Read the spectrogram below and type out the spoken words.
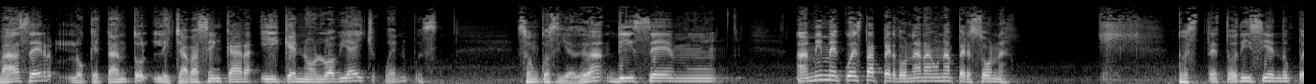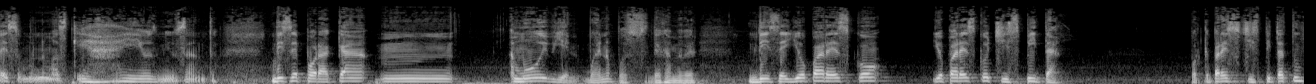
va a hacer lo que tanto le echabas en cara y que no lo había hecho. Bueno, pues son cosillas, ¿verdad? Dice, mm, a mí me cuesta perdonar a una persona. Pues te estoy diciendo, pues, más que, ay, Dios mío santo. Dice por acá, mmm, muy bien. Bueno, pues déjame ver. Dice, yo parezco, yo parezco chispita. ¿Por qué pareces chispita tú?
